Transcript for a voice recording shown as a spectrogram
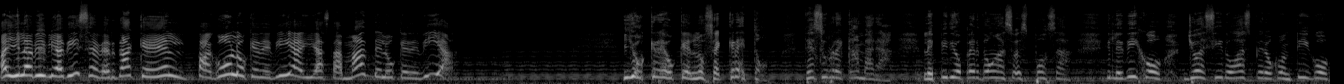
Ahí la Biblia dice, ¿verdad? Que él pagó lo que debía y hasta más de lo que debía. Y yo creo que en lo secreto de su recámara, le pidió perdón a su esposa y le dijo, yo he sido áspero contigo,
